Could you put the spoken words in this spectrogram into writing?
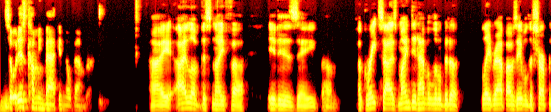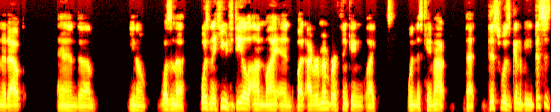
Mm-hmm. So it is coming back in November. I I love this knife. Uh, it is a um, a great size. Mine did have a little bit of blade rap. I was able to sharpen it out, and um, you know wasn't a wasn't a huge deal on my end. But I remember thinking like when this came out that this was going to be this is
